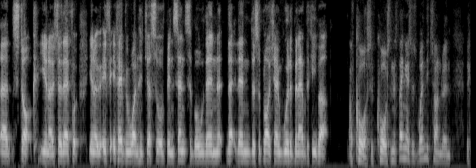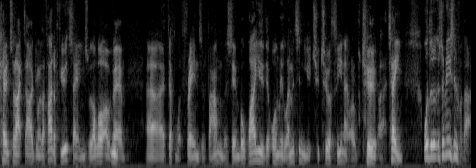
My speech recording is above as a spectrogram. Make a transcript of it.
uh, stock, you know. So therefore, you know, if, if everyone had just sort of been sensible, then th- then the supply chain would have been able to keep up. Of course, of course. And the thing is, is when they turn around the counteract argument, I've had a few times with a lot of mm. um, uh, different like, friends and family. They're saying, "Well, why are you only limiting you to two or three now, or two at a time?" Well, there's a reason for that.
